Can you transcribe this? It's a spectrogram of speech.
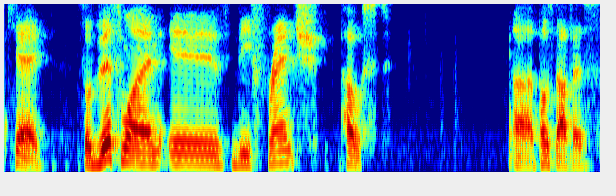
okay, so this one is the French Post uh, post office.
